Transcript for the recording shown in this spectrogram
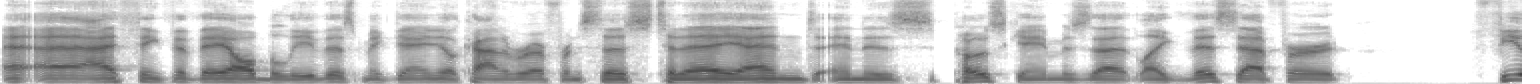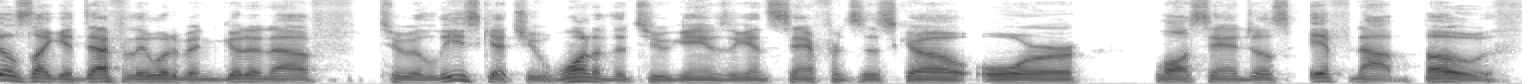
I, I think that they all believe this. McDaniel kind of referenced this today and in his post game is that like this effort feels like it definitely would have been good enough to at least get you one of the two games against San Francisco or Los Angeles, if not both.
